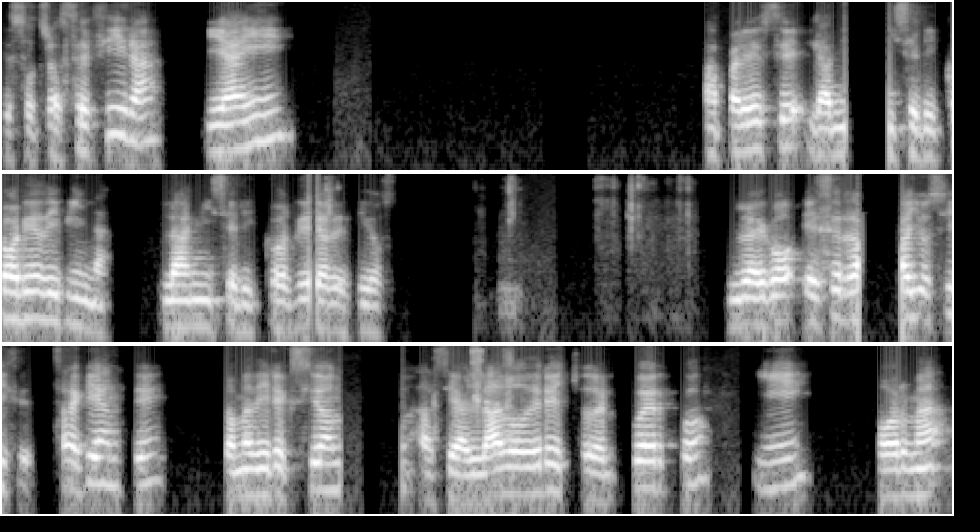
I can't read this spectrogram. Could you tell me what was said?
es otra sefira y ahí aparece la misericordia divina, la misericordia de Dios. Luego ese rayo zigzagueante toma dirección hacia el lado derecho del cuerpo y forma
